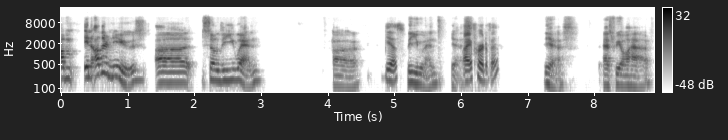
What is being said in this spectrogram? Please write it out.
Um, in other news, uh, so the UN, uh, Yes, the UN, yes, I've heard of it. yes, as we all have.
